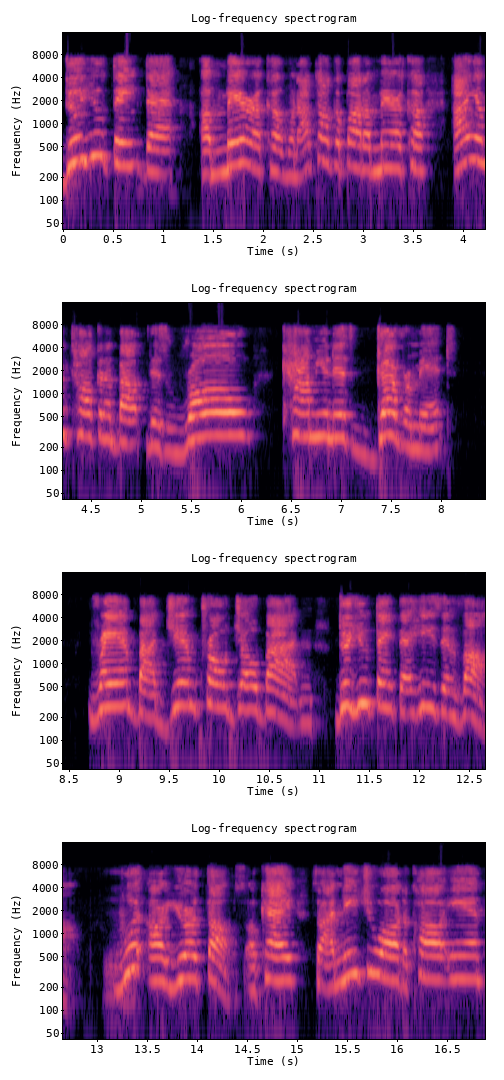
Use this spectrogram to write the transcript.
Do you think that America, when I talk about America, I am talking about this rogue communist government ran by Jim Crow Joe Biden? Do you think that he's involved? What are your thoughts? Okay, so I need you all to call in.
